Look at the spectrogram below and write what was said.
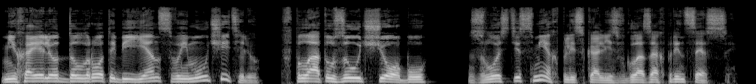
Михаил отдал рот и биен своему учителю, в плату за учебу!» Злость и смех плескались в глазах принцессы.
